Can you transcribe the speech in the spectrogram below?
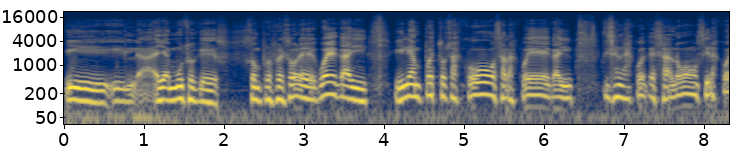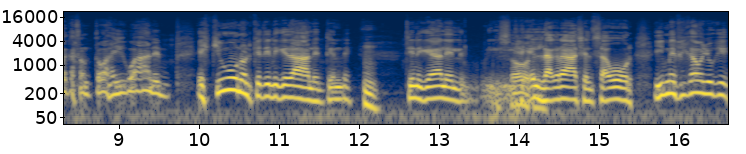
Y, y la- hay muchos que son profesores de cueca y, y le han puesto otras cosas a las cuecas y dicen las cuecas de salón, si las cuecas son todas iguales, es que uno el que tiene que darle, ¿entiendes? Mm. Tiene que darle el, la gracia, el sabor. Y me he fijado yo que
